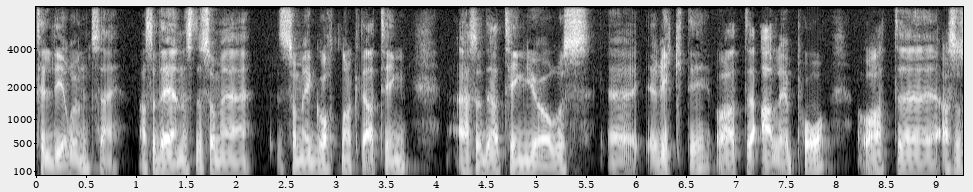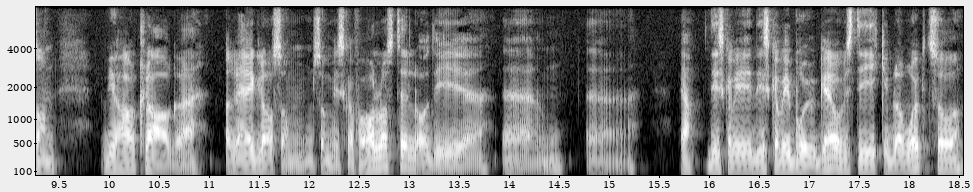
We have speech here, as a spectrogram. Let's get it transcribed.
til, de rundt seg. Altså Det eneste som er, som er godt nok, det er ting, altså det er ting gjøres øh, eh, riktig, og at alle er på. og at eh, altså sånn vi har klare regler som, som, vi skal forholde oss til, og de, eh, eh, ja, de, skal vi, de, skal vi, bruke. Og hvis de ikke blir brukt, så,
